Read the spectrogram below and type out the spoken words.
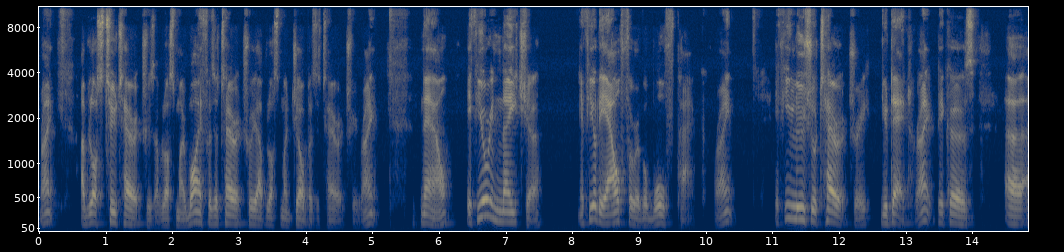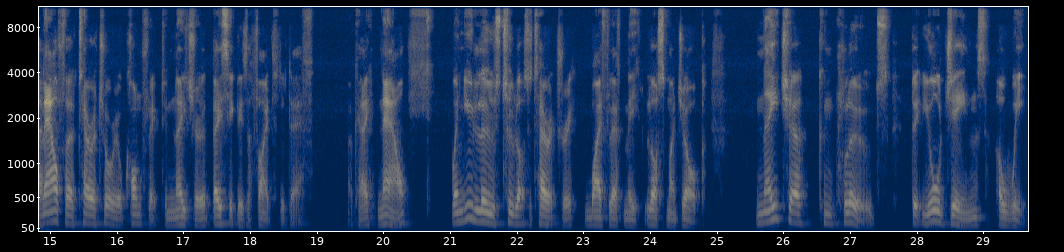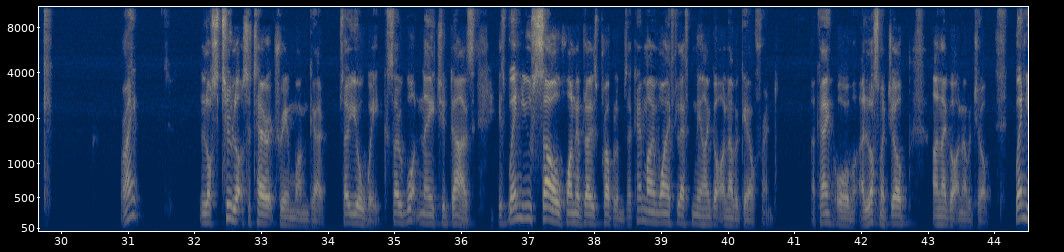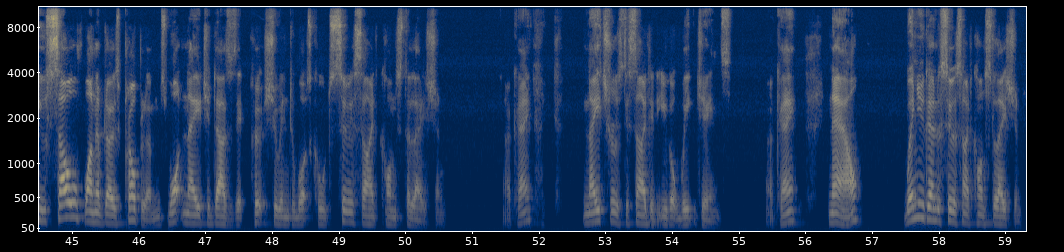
right? I've lost two territories. I've lost my wife as a territory. I've lost my job as a territory, right? Now, if you're in nature, if you're the alpha of a wolf pack, right? If you lose your territory, you're dead, right? Because uh, an alpha territorial conflict in nature basically is a fight to the death. Okay. Now, when you lose two lots of territory, wife left me, lost my job, nature concludes that your genes are weak right? Lost two lots of territory in one go. So you're weak. So what nature does is when you solve one of those problems, okay, my wife left me, I got another girlfriend. Okay, or I lost my job and I got another job. When you solve one of those problems, what nature does is it puts you into what's called suicide constellation. Okay, nature has decided that you've got weak genes. Okay, now when you go into suicide constellation,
